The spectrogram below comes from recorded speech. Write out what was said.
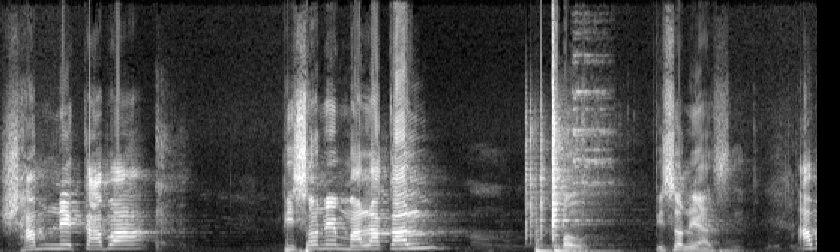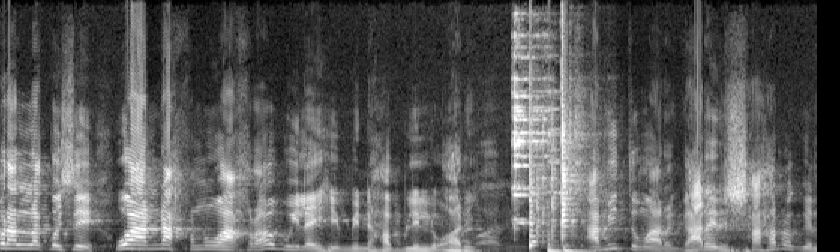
সামনে কাবা, পিছনে মালাকাল, বউ, পিছনে আছে। আবার আল্লাহ কইছে, ওয়া নাহনু আখরাও বুইলাইহি মিন হাবলিল ওয়ারি। আমি তোমার গাড়ের সাহারকের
